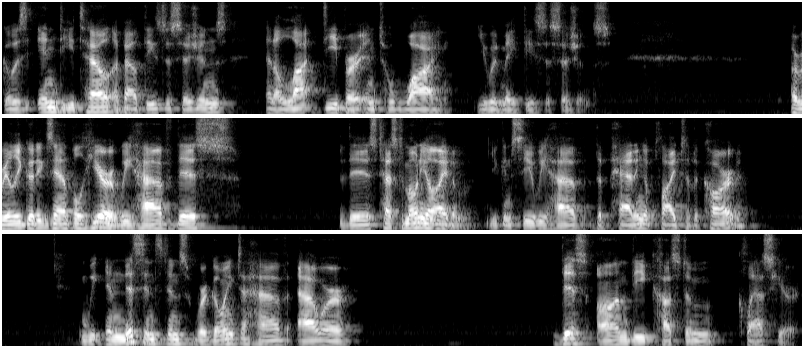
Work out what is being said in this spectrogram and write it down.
goes in detail about these decisions and a lot deeper into why you would make these decisions. A really good example here, we have this this testimonial item. You can see we have the padding applied to the card we in this instance, we're going to have our this on the custom class here.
